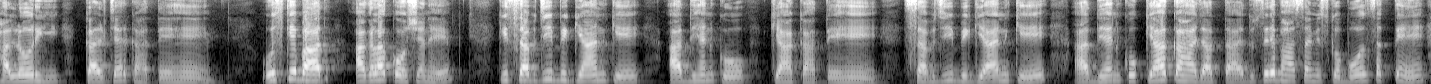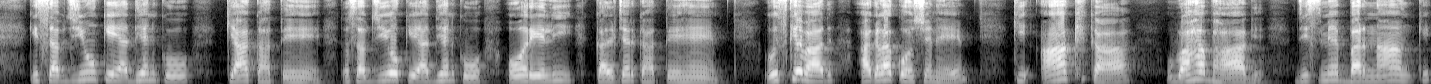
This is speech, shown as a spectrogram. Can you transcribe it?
फलोरी कल्चर कहते हैं। उसके बाद अगला क्वेश्चन है कि सब्ज़ी विज्ञान के अध्ययन को क्या कहते हैं? सब्ज़ी विज्ञान के अध्ययन को क्या कहा जाता है? दूसरे भाषा में इसको बोल सकते हैं कि सब्जियों के अध्ययन को क्या कहते हैं? तो सब्जियों के अध्ययन को ओरेली कल्चर कहते हैं। उसके बाद अगला क्वेश्चन है कि आँख का वह भाग जिसमें वर्णांक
